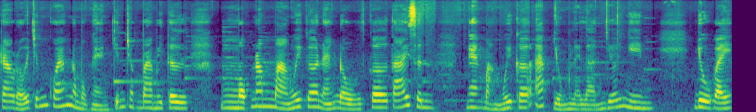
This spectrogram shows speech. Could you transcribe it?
trao đổi chứng khoán năm 1934, một năm mà nguy cơ nạn đầu cơ tái sinh ngang bằng nguy cơ áp dụng lại lệnh giới nghiêm. Dù vậy,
